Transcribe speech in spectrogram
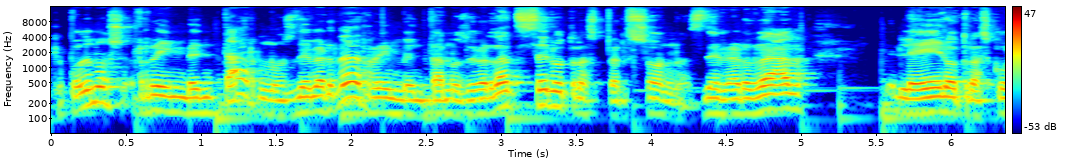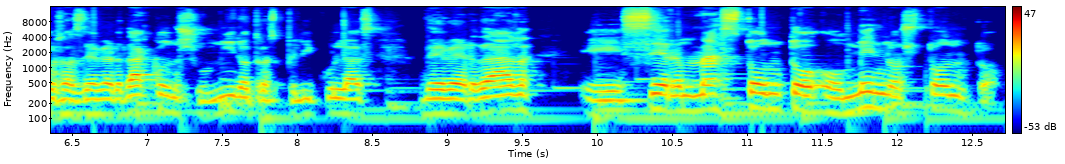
que podemos reinventarnos, de verdad reinventarnos, de verdad ser otras personas, de verdad leer otras cosas, de verdad consumir otras películas, de verdad eh, ser más tonto o menos tonto.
